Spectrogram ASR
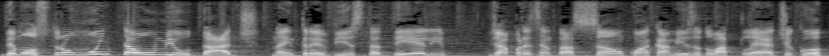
demonstrou muita humildade na entrevista dele de apresentação com a camisa do Atlético.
